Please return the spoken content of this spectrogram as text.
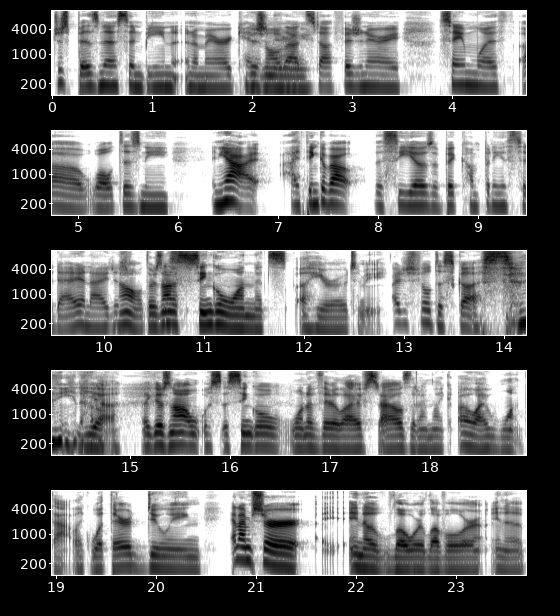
just business and being an American and all that stuff. Visionary. Same with uh, Walt Disney, and yeah, I, I think about the CEOs of big companies today, and I just no, there's not a single one that's a hero to me. I just feel disgust. you know? Yeah. Like there's not a single one of their lifestyles that I'm like, oh, I want that. Like what they're doing. And I'm sure eh, in a lower level or in a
